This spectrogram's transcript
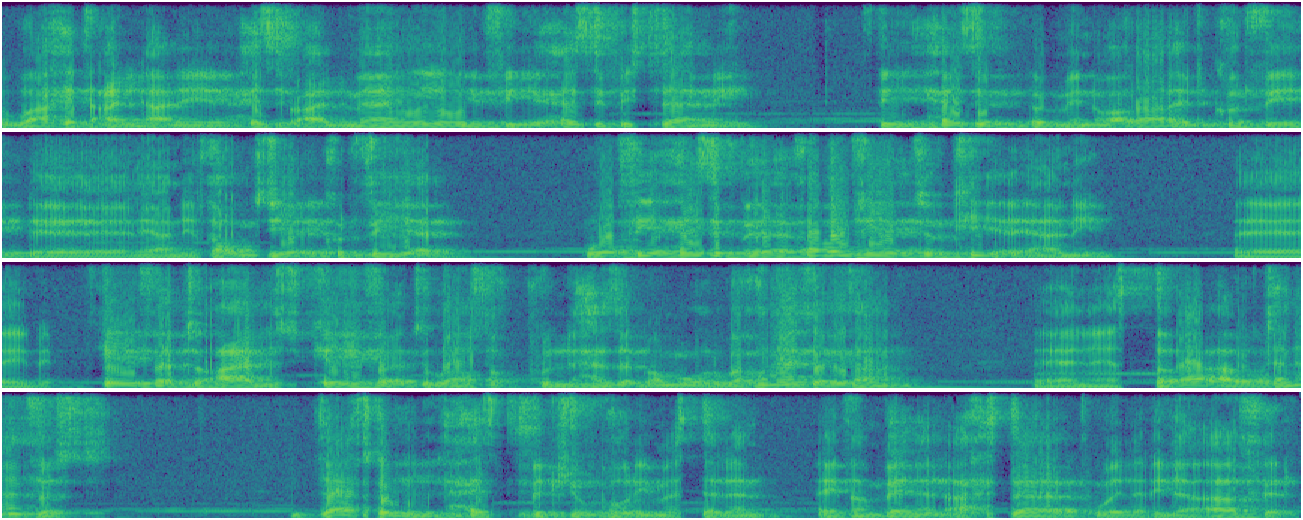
واحد يعني حزب علماني في حزب إسلامي. في حزب من وراء الكردي آه، يعني قومجيه الكرديه وفي حزب قومجيه تركية يعني آه، كيف تعالج كيف توافق كل هذه الأمور؟ وهناك أيضا يعني صراع أو تنافس داخل الحزب الجمهوري مثلا أيضا بين الأحزاب والى آخر.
